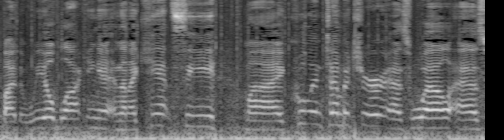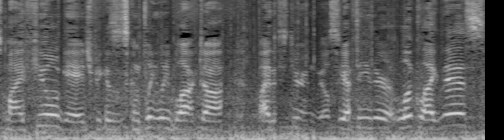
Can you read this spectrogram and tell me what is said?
by the wheel blocking it, and then I can't see my coolant temperature as well as my fuel gauge because it's completely blocked off by the steering wheel. So you have to either look like this,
